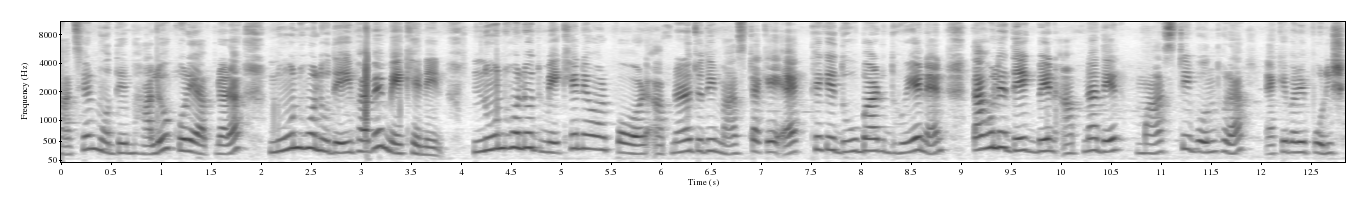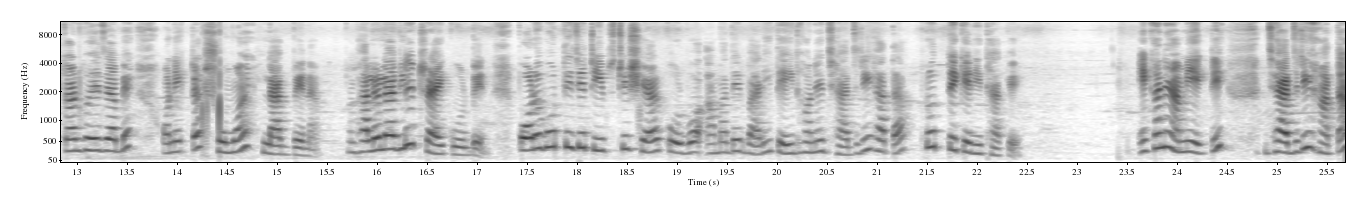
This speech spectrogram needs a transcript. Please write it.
মাছের মধ্যে ভালো করে আপনারা নুন, হলুদ এইভাবে মেখে নিন। নুন, হলুদ মেখে নেওয়ার পর আপনারা যদি মাছটাকে এক থেকে দুবার ধুয়ে নেন, তাহলে দেখবেন আপনাদের মাছটি বন্ধুরা একেবারে পরিষ্কার হয়ে যাবে, অনেকটা সময় লাগবে না। ভালো লাগলে ট্রাই করবেন। পরবর্তী যে টিপসটি শেয়ার করব, আমাদের বাড়িতে এই ধরনের ঝাঁঝরি হাতা প্রত্যেকেরই থাকে। এখানে আমি একটি ঝাঁঝরি হাতা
